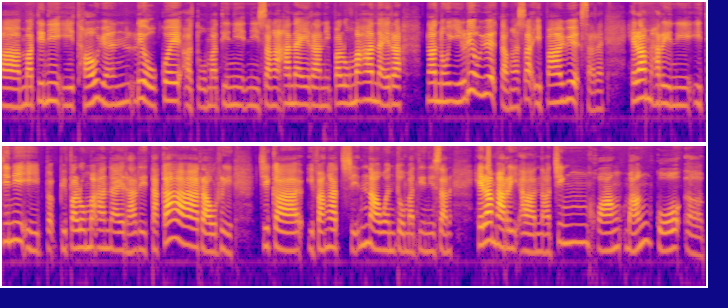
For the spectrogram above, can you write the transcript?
啊，马蒂尼以桃园六龟啊，杜马蒂尼尼桑啊阿奈拉尼巴鲁马阿奈拉，那努以六月当啊sa 以八月啥嘞，helam hari ni itini i pi paluma anai hari taka rauri jika ifangat si na wento matini san helam hari a na 金黄芒果呃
